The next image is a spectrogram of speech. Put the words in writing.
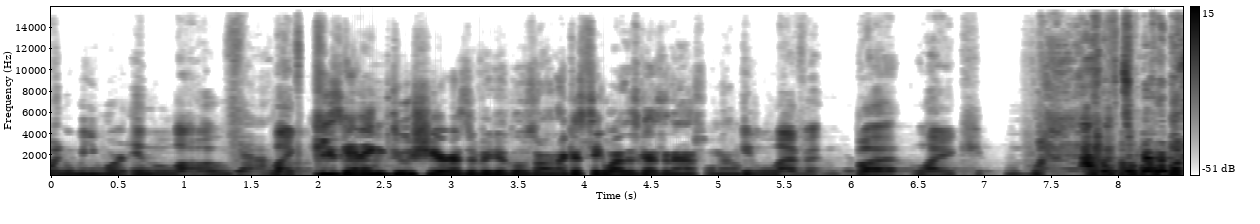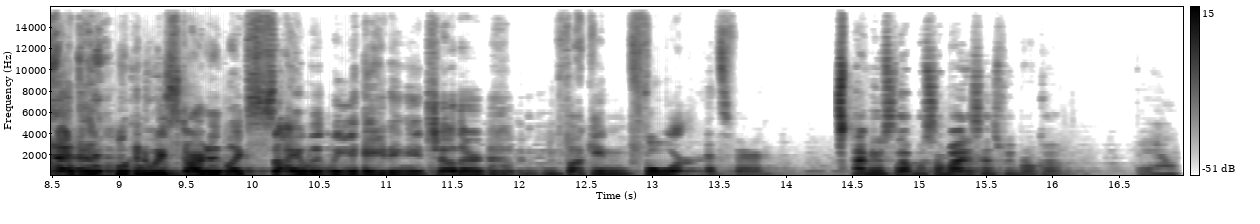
when we were in love, Yeah. like he's getting douchier as the video goes on. I can see why this guy's an asshole now. 11, but like when, when we started like silently hating each other, fucking four. It's fair. Have you slept with somebody since we broke up? Damn.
